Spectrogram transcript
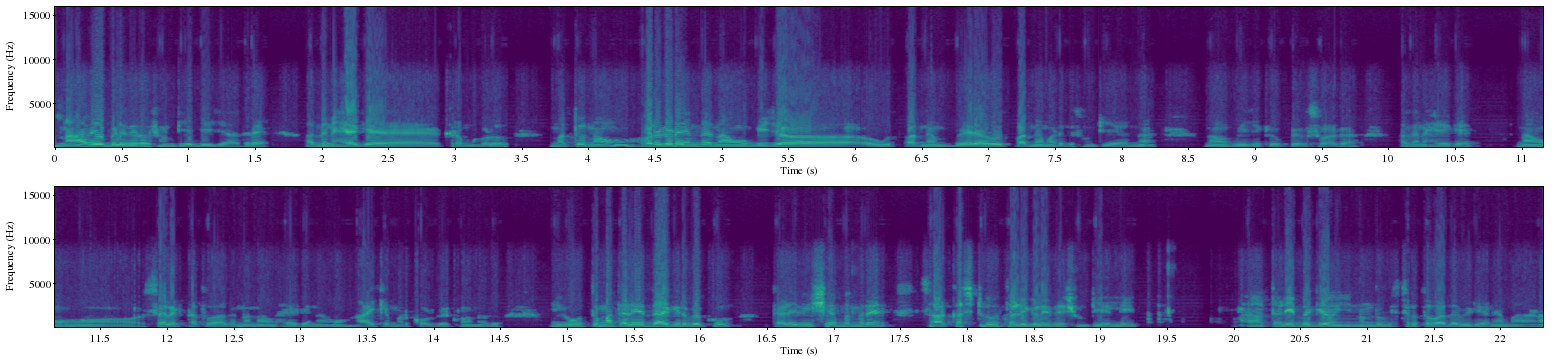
ನಾವೇ ಬೆಳೆದಿರೋ ಶುಂಠಿಯ ಬೀಜ ಆದರೆ ಅದನ್ನ ಹೇಗೆ ಕ್ರಮಗಳು? ಮತ್ತು ನಾವು ಹೊರಗಡೆಯಿಂದ ನಾವು ಬೀಜ ಉತ್ಪಾದನೆ ಬೇರೆಯವರು ಉತ್ಪಾದನೆ ಮಾಡಿದ ಶುಂಠಿಯನ್ನ ನಾವು ಬೀಜಕ್ಕೆ ಉಪಯೋಗಿಸುವಾಗ ಅದನ್ನು ಹೇಗೆ ನಾವು ಸೆಲೆಕ್ಟ್ ಅಥವಾ ಅದನ್ನು ನಾವು ಹೇಗೆ ನಾವು ಆಯ್ಕೆ ಮಾಡ್ಕೊಳ್ಬೇಕು ಅನ್ನೋದು. ಈಗ ಉತ್ತಮ ತಳಿಯದ್ದಾಗಿರಬೇಕು. ತಳಿ ವಿಷಯ ಬಂದರೆ ಸಾಕಷ್ಟು ತಳಿಗಳಿದೆ ಶುಂಠಿಯಲ್ಲಿ. ತಳಿ ಬಗ್ಗೆ ಇನ್ನೊಂದು ವಿಸ್ತೃತವಾದ ವಿಡಿಯೋನೇ ಮಾಡೋಣ.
